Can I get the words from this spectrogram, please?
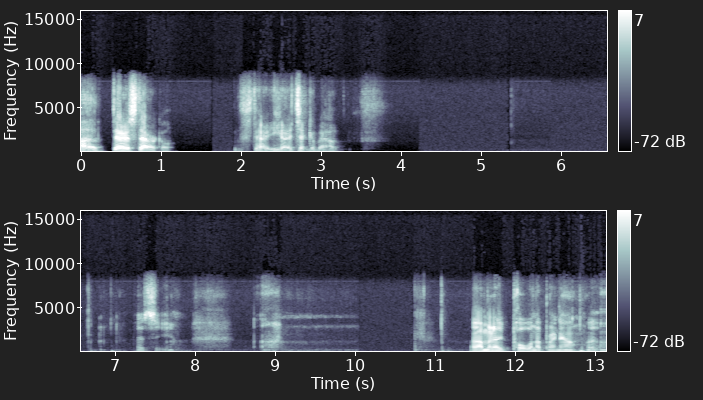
uh, they're hysterical. You gotta check them out. Let's see. Uh, I'm gonna pull one up right now. Uh,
